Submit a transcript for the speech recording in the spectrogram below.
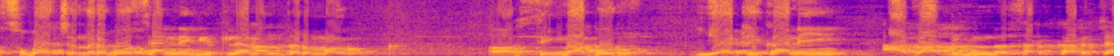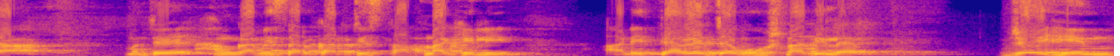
सुभाषचंद्र बोस यांनी घेतल्यानंतर मग सिंगापूर या ठिकाणी आझाद हिंद सरकारच्या म्हणजे हंगामी सरकारची स्थापना केली. आणि त्यावेळेस ज्या घोषणा दिल्या जय हिंद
